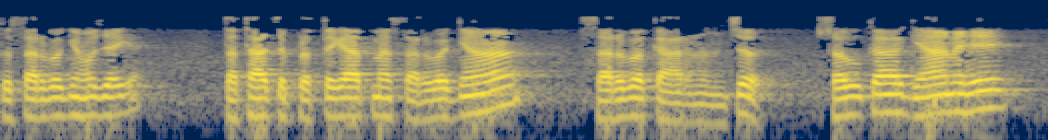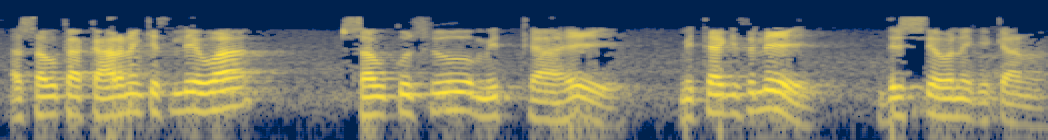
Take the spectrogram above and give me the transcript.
तो सर्वज्ञ हो जाएगा। तथा च प्रत्येगात्मा सर्वज्ञ सर्व कारण सब का ज्ञान है, और सब का कारण किस लिए हुआ? सब कुछ मिथ्या है। मिथ्या किस लिए दृश्य होने के कारण।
